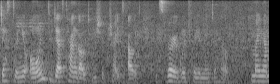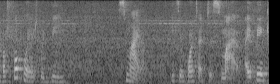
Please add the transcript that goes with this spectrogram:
just on your own to just hang out? You should try it out. It's very good for your mental health. My number four point would be smile it's important to smile. I think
